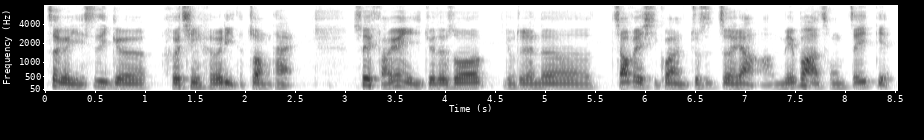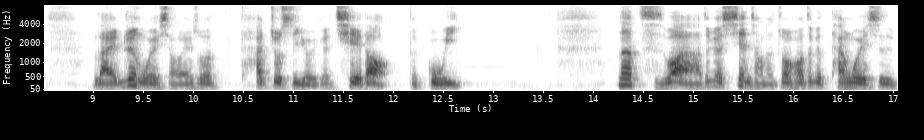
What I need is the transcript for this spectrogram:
这个也是一个合情合理的状态。所以法院也觉得说，有的人的消费习惯就是这样啊，没办法从这一点来认为小雷说他就是有一个窃盗的故意。那此外啊，这个现场的状况，这个摊位是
